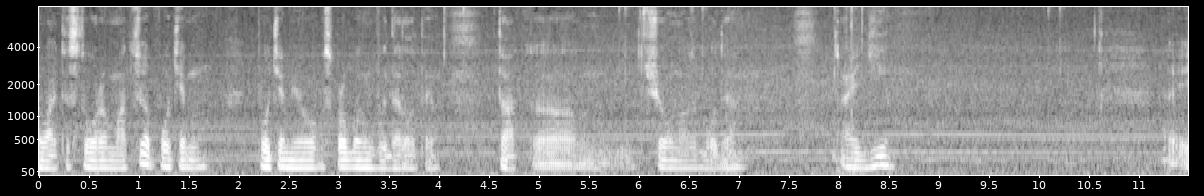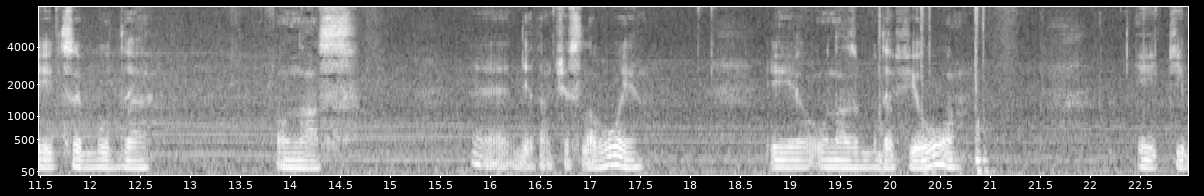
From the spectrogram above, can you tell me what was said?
Давайте створимо це, а потім, потім його спробуємо видалити. Так, е, що у нас буде? ID. І це буде у нас е, де там числової. І у нас буде FIO. І тип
